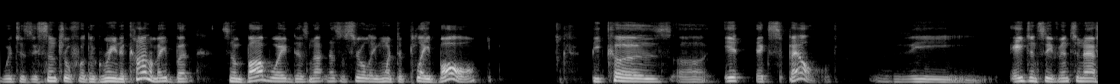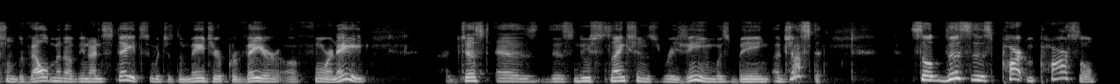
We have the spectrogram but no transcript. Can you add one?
which is essential for the green economy, but Zimbabwe does not necessarily want to play ball because uh, it expelled the Agency of International Development of the United States, which is the major purveyor of foreign aid, just as this new sanctions regime was being adjusted. So, this is part and parcel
